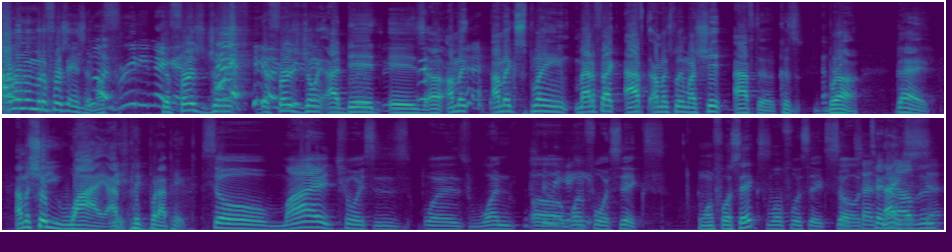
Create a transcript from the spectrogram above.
I remember the first answer. You My a f- greedy nigga. The first joint. The first joint I did is uh, I'm. i I'm explain. Matter of fact, after I'm explain my shit after, cause bruh, go ahead. I'm gonna show you why I picked what I picked. So my choices was one uh Nigga, one you- four six. One four six. One four six. So So 10,000. ten thousand.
